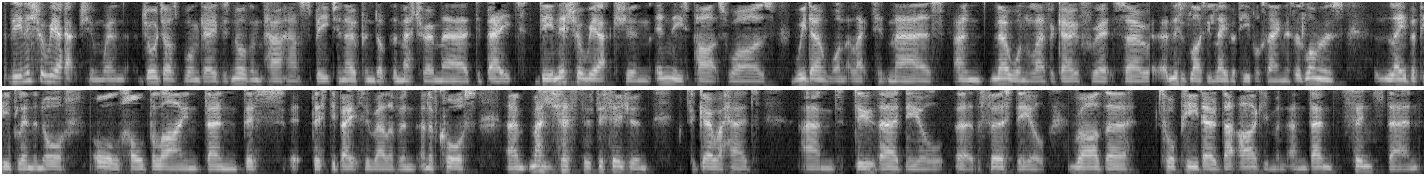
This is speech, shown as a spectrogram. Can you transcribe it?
The initial reaction when George Osborne gave his Northern Powerhouse speech and opened up the Metro Mayor debate, the initial reaction in these parts was, "We don't want elected mayors, and no one will ever go for it." So, and this was largely Labour people saying this. As long as Labour people in the North all hold the line, then this this debate's irrelevant. And of course, um, Manchester's decision to go ahead and do their deal, uh, the first deal, rather torpedoed that argument. And then since then,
